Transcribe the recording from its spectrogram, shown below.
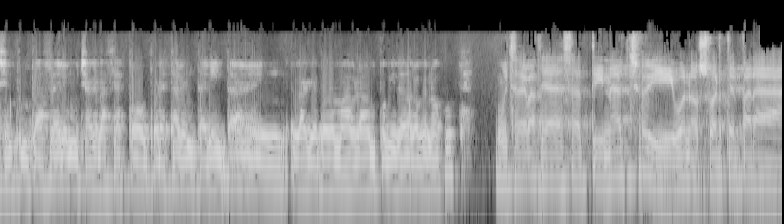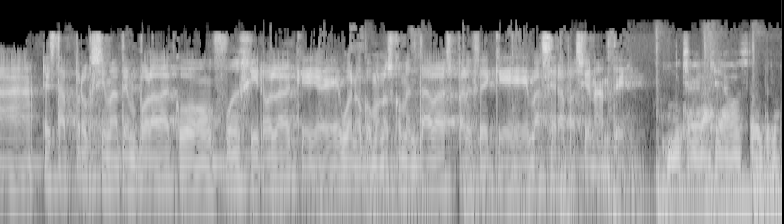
siempre un placer y muchas gracias por, esta ventanita en, en, la que podemos hablar un poquito de lo que nos gusta. Muchas gracias a ti Nacho y bueno, suerte para esta próxima temporada con Fuengirola que bueno, como nos comentabas parece que va a ser apasionante. Muchas gracias a vosotros.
